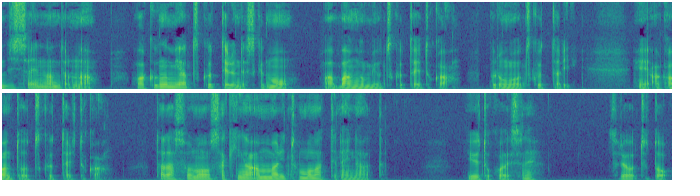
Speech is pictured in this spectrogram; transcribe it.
実際なんだろうな枠組みは作ってるんですけども、まあ、番組を作ったりとかブログを作ったり、えーアカウントを作ったりとかただその先があんまり伴ってないなというところですね。それをちょっと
